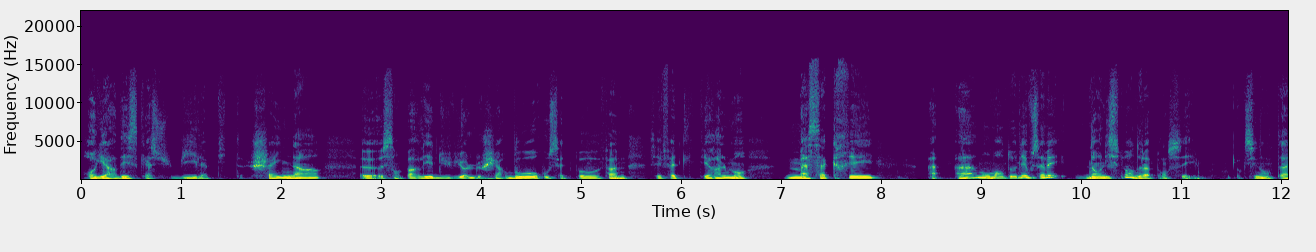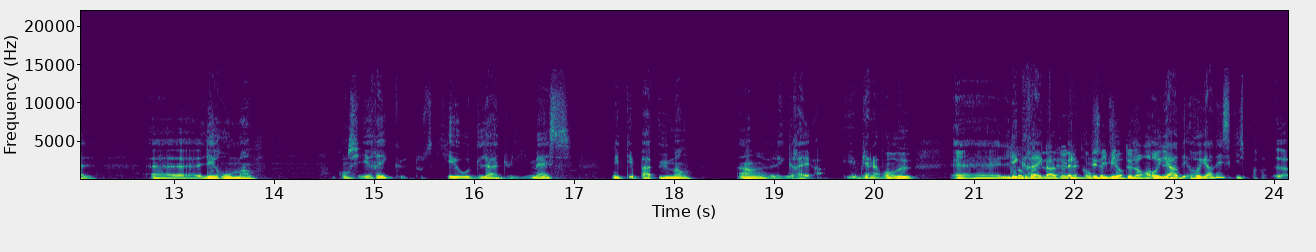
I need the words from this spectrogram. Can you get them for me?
Regardez ce qu'a subi la petite Shaina, euh, sans parler du viol de Cherbourg, où cette pauvre femme s'est faite littéralement massacrer. À, à un moment donné, vous savez, dans l'histoire de la pensée occidentale, euh, les Romains considéraient que tout ce qui est au-delà du limès n'était pas humain. Hein, les Grecs, et bien avant eux, euh, les Donc, Grecs, de- la conception- de regardez, regardez ce qui se, euh,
